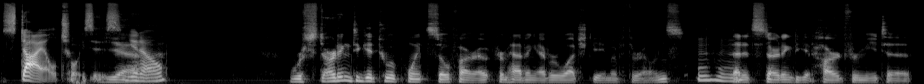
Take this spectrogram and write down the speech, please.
style choices, Yeah. you know? We're starting to get to a point so far out from having ever watched Game of Thrones Mm-hmm. that it's starting to get hard for me to,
